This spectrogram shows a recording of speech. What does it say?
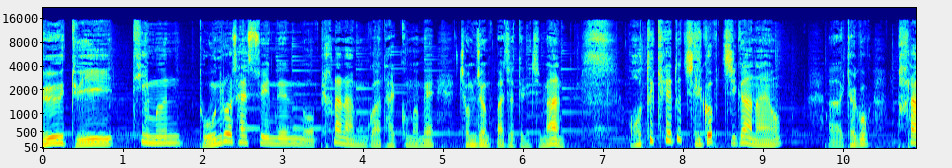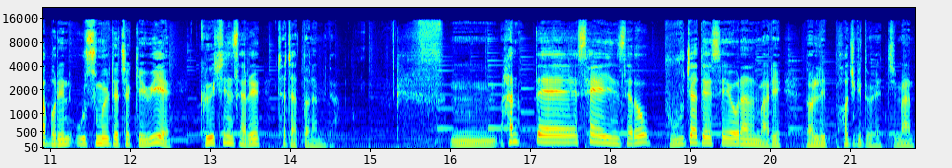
그 뒤 팀은 돈으로 살 수 있는 뭐 편안함과 달콤함에 점점 빠져들지만 어떻게 해도 즐겁지가 않아요. 어, 결국 팔아버린 웃음을 되찾기 위해 그 신사를 찾아 떠납니다. 음, 한때 새 인사로 부자 되세요라는 말이 널리 퍼지기도 했지만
